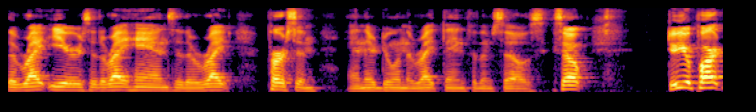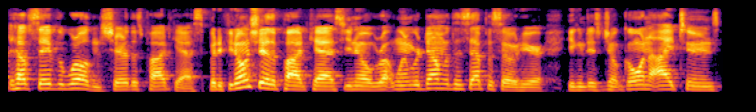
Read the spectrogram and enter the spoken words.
the right ears or the right hands or the right person and they're doing the right thing for themselves. So do your part to help save the world and share this podcast. But if you don't share the podcast, you know, when we're done with this episode here, you can just go on iTunes,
